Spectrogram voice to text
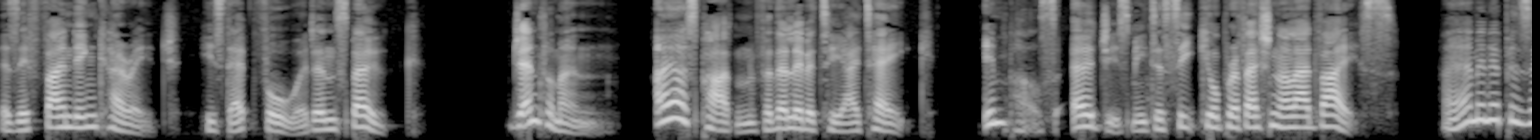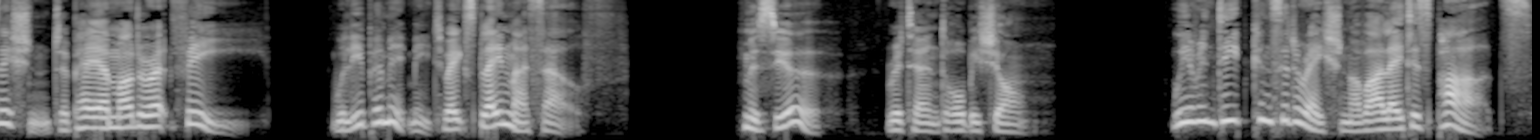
as if finding courage, he stepped forward and spoke. Gentlemen, I ask pardon for the liberty I take. Impulse urges me to seek your professional advice. I am in a position to pay a moderate fee. Will you permit me to explain myself? Monsieur, returned Robichon, we are in deep consideration of our latest parts.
